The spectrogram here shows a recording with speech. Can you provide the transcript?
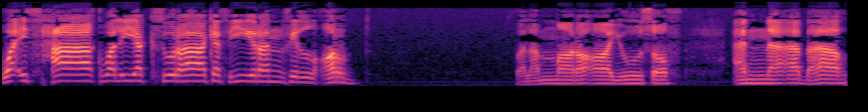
وإسحاق وليكثرا كثيرا في الأرض. فلما رأى يوسف أن أباه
